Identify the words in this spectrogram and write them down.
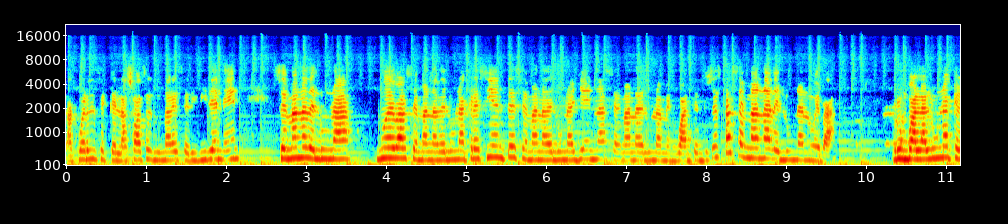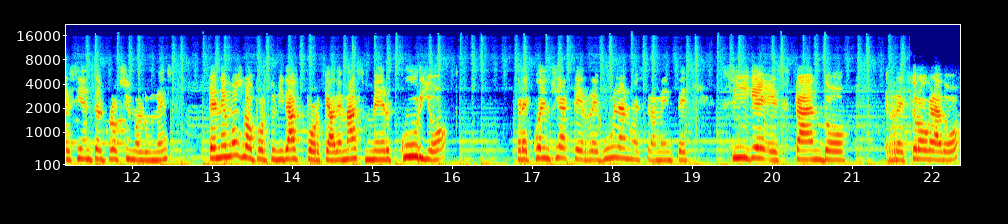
acuérdense que las fases lunares se dividen en semana de luna nueva, semana de luna creciente, semana de luna llena, semana de luna menguante. Entonces, esta semana de luna nueva, rumbo a la luna creciente el próximo lunes, tenemos la oportunidad porque además Mercurio, frecuencia que regula nuestra mente, sigue estando retrógrado,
